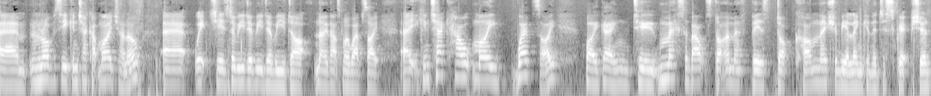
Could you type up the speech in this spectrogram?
Um, and obviously you can check out my channel, uh, which is www. No, that's my website. Uh, you can check out my website by going to messaboutz.mfbiz.com. There should be a link in the description.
